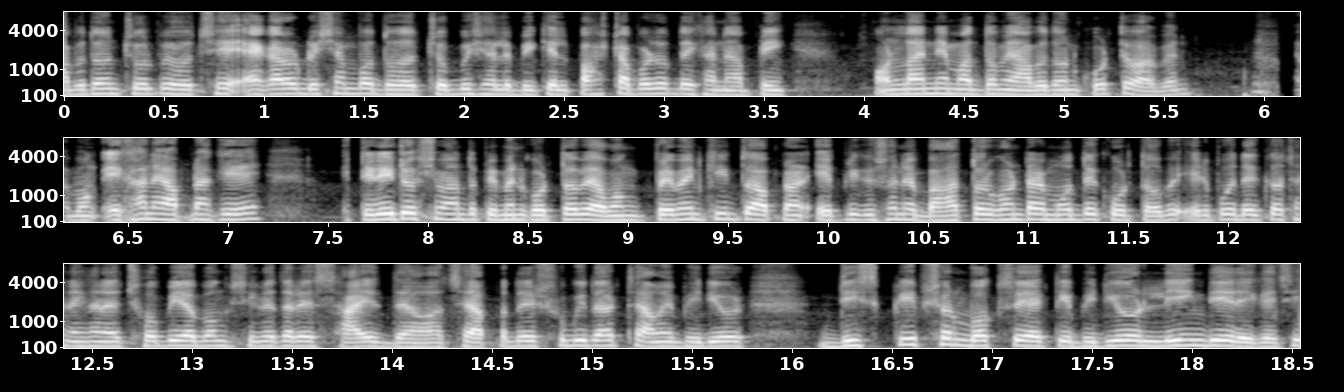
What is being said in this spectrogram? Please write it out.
আবেদন চলবে হচ্ছে এগারো ডিসেম্বর দু হাজার চব্বিশ সালে বিকেল পাঁচটা পর্যন্ত। এখানে আপনি অনলাইনের মাধ্যমে আবেদন করতে পারবেন। এবং এখানে আপনাকে টেলিটক সীমান্ত পেমেন্ট করতে হবে এবং পেমেন্ট কিন্তু আপনার অ্যাপ্লিকেশনে বাহাত্তর ঘণ্টার মধ্যে করতে হবে। এরপর দেখতে পাচ্ছেন এখানে ছবি এবং সিগনেচারের সাইজ দেওয়া আছে। আপনাদের সুবিধার্থে আমি ভিডিওর ডিসক্রিপশন বক্সে একটি ভিডিওর লিঙ্ক দিয়ে রেখেছি।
